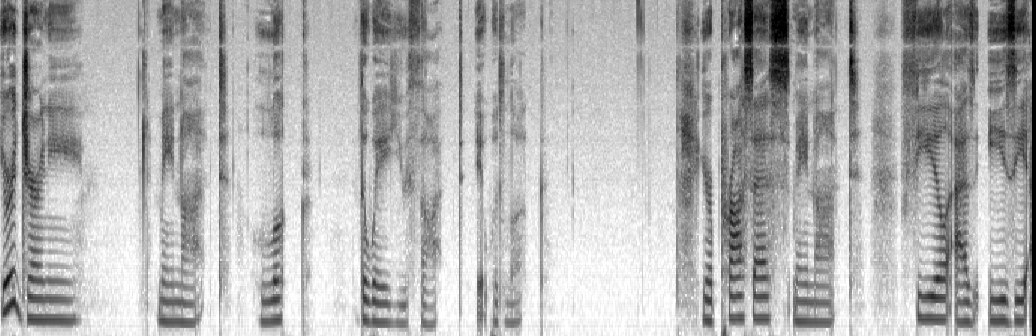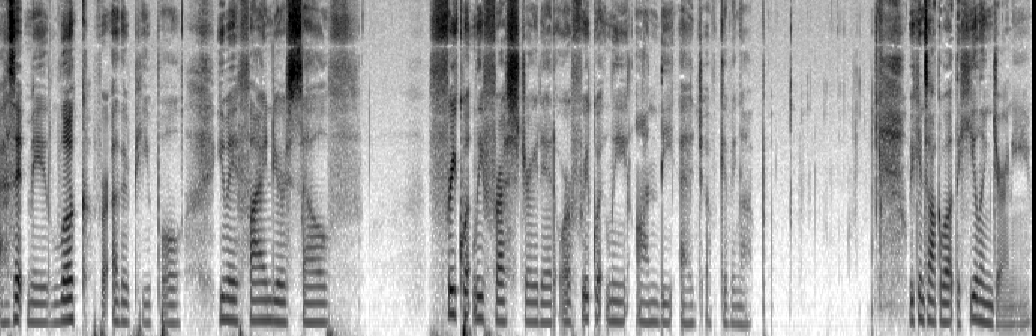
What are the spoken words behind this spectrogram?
Your journey may not look the way you thought it would look. Your process may not feel as easy as it may look for other people. You may find yourself frequently frustrated or frequently on the edge of giving up. We can talk about the healing journey,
